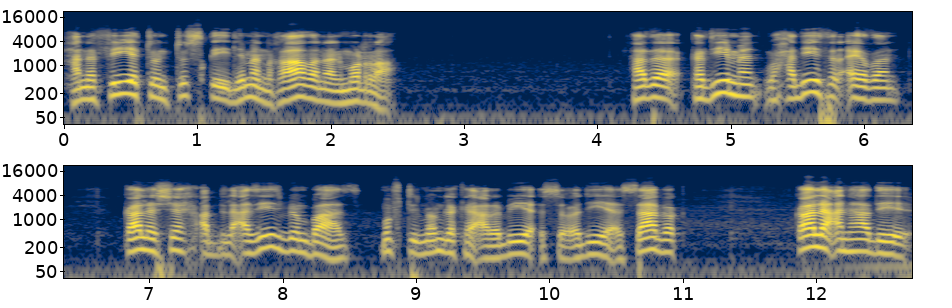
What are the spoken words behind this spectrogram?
حنفية تسقي لمن غاضنا المرة هذا قديما وحديثا أيضا قال الشيخ عبد العزيز بن باز مفتي المملكة العربية السعودية السابق قال عن هذه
